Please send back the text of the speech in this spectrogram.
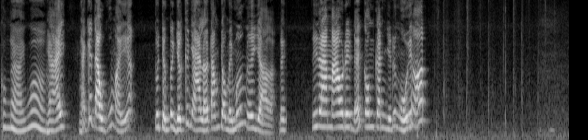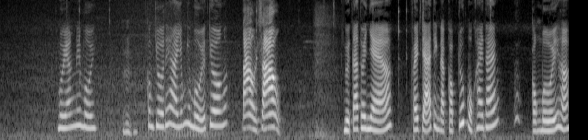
Con ngại quá à. Ngại Ngại cái đầu của mày á. Tôi chừng tao giật cái nhà lại tao không cho mày mướn nữa giờ. Đi Đi ra mau đi để con canh gì nó nguội hết. Mười ăn đi Mười. Con chưa thấy ai giống như Mười hết trơn á. Tao làm sao? Người ta thuê nhà á Phải trả tiền đặt cọc trước một hai tháng Còn Mười hả?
